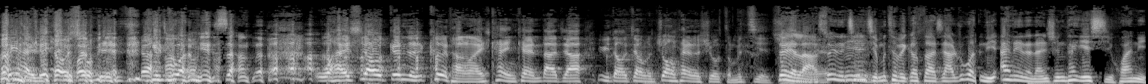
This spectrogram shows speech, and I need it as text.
我也还是要修你一下。可以去外面上了。我还是要跟着课堂来看一看，大家遇到这样的状态的时候怎么解决。对啦，所以呢，今天嗯节目特别告诉大家，如果你暗恋的男生他也喜欢你，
